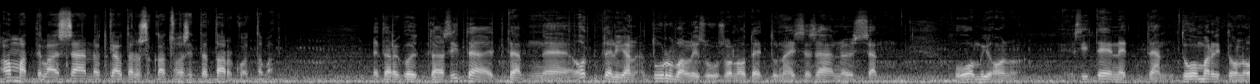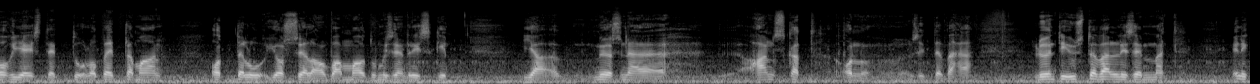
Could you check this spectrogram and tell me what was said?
ammattilaissäännöt käytännössä katsoa sitten tarkoittavat? Ne tarkoittaa sitä, että ottelijan turvallisuus on otettu näissä säännöissä huomioon siten, että tuomarit on ohjeistettu lopettamaan ottelu, jos siellä on vammautumisen riski. Ja myös nämä hanskat on sitten vähän lyöntiystävällisemmät. Eli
